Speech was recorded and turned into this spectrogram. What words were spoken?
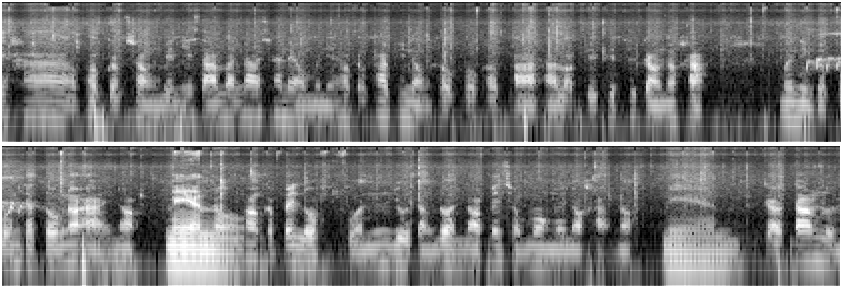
ีค่ะพบกับช่องเบนอีสานบ้านนาชาแนลมื้อนี้เฮากับพาพี่น้องเขาเขาเขาปลาหาหลอดเก็บเพชรคือเก่าเนาะค่ะมื้อนี้ก็ฝนก็ตกเนาะอายเนาะแม่นเนาะเฮาก็ไปหลบฝนอยู่ตังโดนเนาะเป็นชั่วโมงเลยเนาะค่ะเนาะแม่นก็ตามลุ้น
